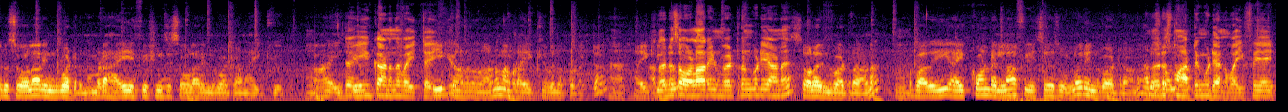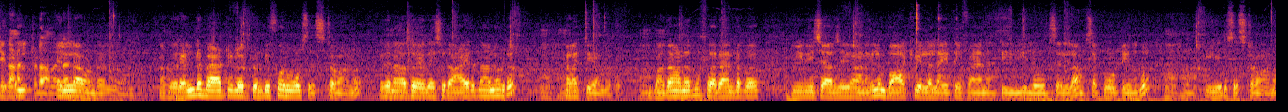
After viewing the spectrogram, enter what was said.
ഒരു സോളാർ ഇൻവെർട്ടർ നമ്മുടെ ഹൈ എഫിഷ്യൻസി സോളാർ ഇൻവെർട്ടറാണ് ഐ ക്യൂബ് ആ ഈ കാണുന്ന വൈറ്റ് ഈ കാണുന്നതാണ് നമ്മുടെ ഐ എന്ന പ്രൊഡക്റ്റ് സോളാർ ഇൻവെർട്ടറും കൂടിയാണ്. സോളാർ ഇൻവെർട്ടർ ആണ്. അപ്പോൾ അത് ഈ ഐക്കോണ്ട് എല്ലാ ഫീച്ചേഴ്സും ഉള്ള ഒരു ഇൻവെർട്ടർ ആണ്. സ്മാർട്ടും കൂടിയാണ്. വൈഫൈ ആയിട്ട് കണക്റ്റഡ് ആണ് എല്ലാം ഉണ്ട് എല്ലാം ഉണ്ട്. അപ്പോൾ രണ്ട് ബാറ്ററിയിൽ ഒരു ട്വന്റി ഫോർ വോൾട്ട് സിസ്റ്റമാണ്. ഇതിനകത്ത് ഏകദേശം ഒരു ആയിരത്തി നാനൂറ് കണക്ട് ചെയ്യാൻ പറ്റും അപ്പോൾ അതാണ് ഇപ്പോൾ ഫെറാന്റെ ഇപ്പോൾ ടി വി ചാർജ് ചെയ്യുകയാണെങ്കിലും ബാക്കിയുള്ള light fan T V loads എല്ലാം സപ്പോർട്ട് ചെയ്യുന്നത് ഈ ഒരു സിസ്റ്റമാണ്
